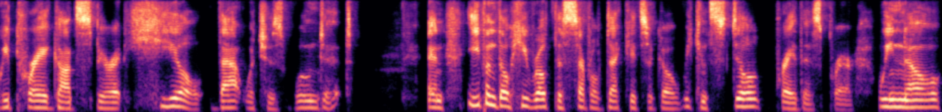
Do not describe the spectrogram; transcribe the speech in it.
we pray, God's Spirit, heal that which is wounded. And even though he wrote this several decades ago, we can still pray this prayer. We know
